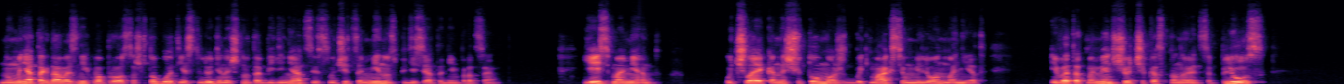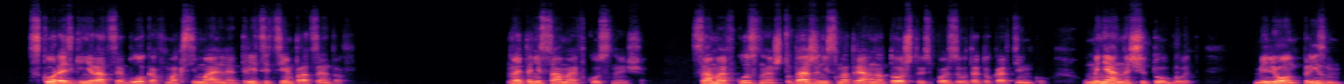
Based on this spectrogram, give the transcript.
Но у меня тогда возник вопрос, а что будет, если люди начнут объединяться и случится минус 51%? Есть момент, у человека на счету может быть максимум миллион монет, и в этот момент счетчик остановится. Плюс скорость генерации блоков максимальная 37%. Но это не самое вкусное еще. Самое вкусное, что даже несмотря на то, что использую вот эту картинку, у меня на счету будет миллион призм,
